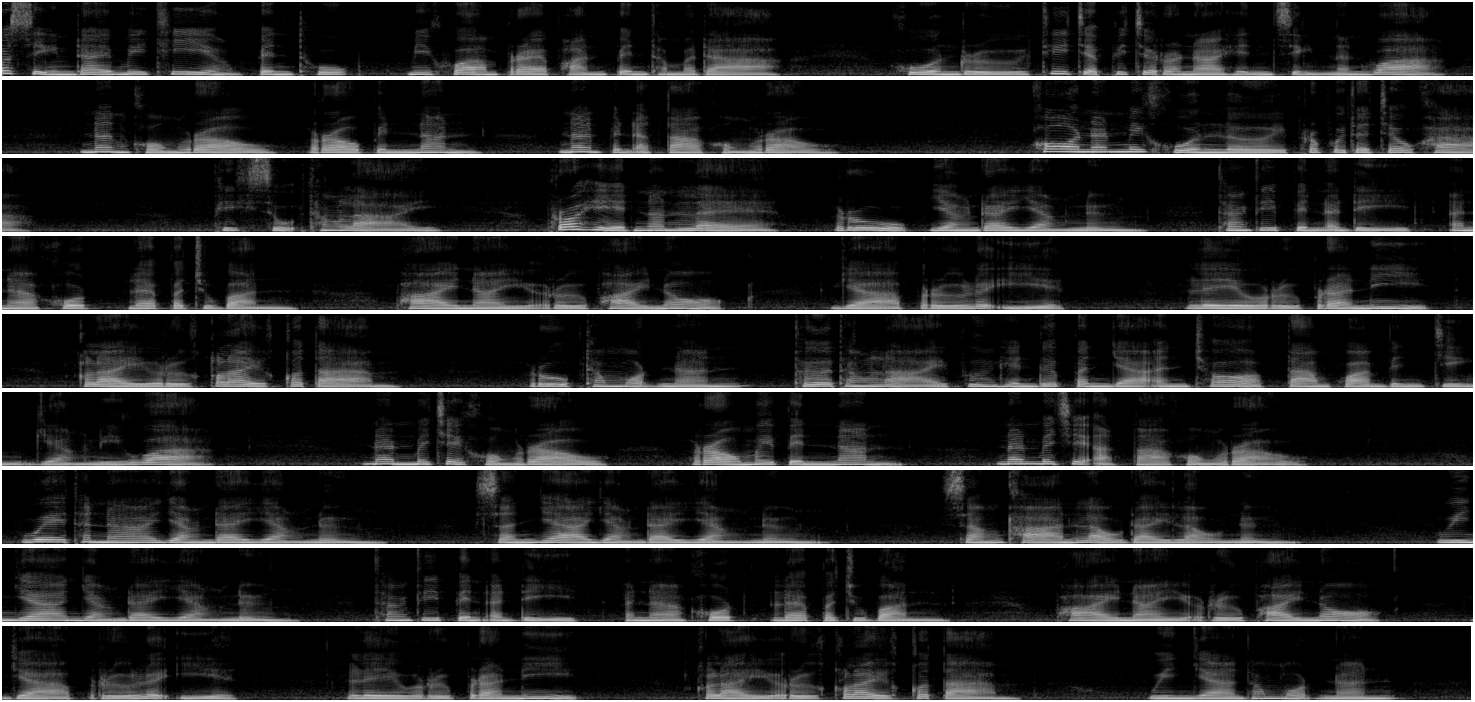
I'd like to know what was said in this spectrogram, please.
ก็สิ่งใดไม่เที่ยงเป็นทุกข์ มีความแปรผันเป็นธรรมดา ควรหรือที่จะพิจารณาเห็นสิ่งนั้นว่า นั่นของเรา เราเป็นนั่น นั่นเป็นอัตตาของเรา ข้อนั้นไม่ควรเลยพระพุทธเจ้าค่ะ ภิกษุทั้งหลาย เพราะเหตุนั้นแหลรูปอย่างใดอย่างหนึ่ง ทั้งที่เป็นอดีต อนาคต และปัจจุบัน ภายในหรือภายนอกหยาบหรือละเอียด เลวหรือประณีต ไกลหรือใกล้ก็ตาม รูปทั้งหมดนั้น เธอทั้งหลายพึงเห็นด้วยปัญญาอันชอบตามความเป็นจริงอย่างนี้ว่า นั่นไม่ใช่ของเรา เราไม่เป็นนั่น นั่นไม่ใช่อัตตาของเรา เวทนาอย่างใดอย่างหนึ่ง สัญญาอย่างใดอย่างหนึ่ง สังขารเหล่าใดเหล่าหนึ่ง วิญญาณอย่างใดอย่างหนึ่ง ทั้งที่เป็นอดีต อนาคตและปัจจุบัน ภายในหรือภายนอก หยาบหรือละเอียด เลวหรือประณีต ไกลหรือใกล้ก็ตาม วิญญาณทั้งหมดนั้น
